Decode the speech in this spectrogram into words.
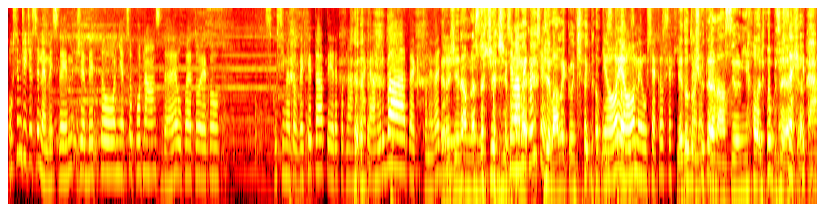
Musím říct, že si nemyslím, že by to něco pod nás jde, úplně to jako zkusíme to vychytat, jede pod nás nějaká hudba, tak to nevadí. Režie nám naznačuje, že, že máme, končit. Že máme končit, jak nám Jo, jo, my už jako se chytíme. Je to trošku teda násilný, ale dobře. Se chytá,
